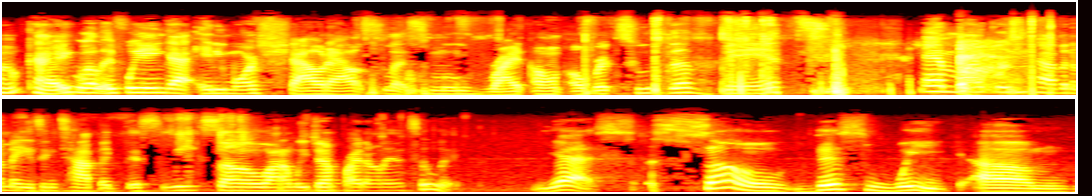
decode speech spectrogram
Okay, well, if we ain't got any more shout outs, let's move right on over to the vent. And Michael, you have an amazing topic this week, so why don't we jump right on into it? Yes. So this week, um,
